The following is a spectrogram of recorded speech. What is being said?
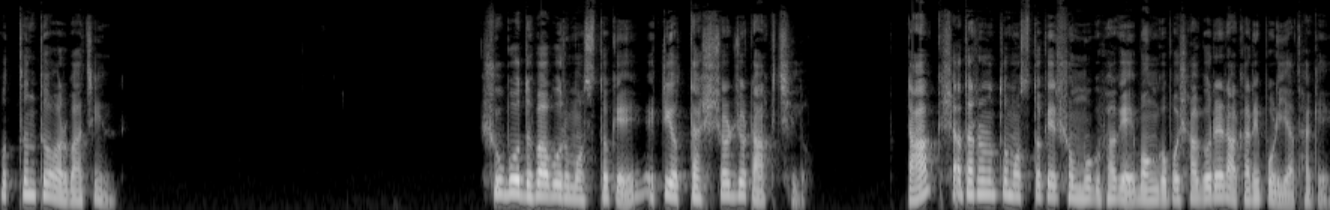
অত্যন্ত অর্বাচীন। সুবোধবাবুর মস্তকে একটি অত্যাশ্চর্য টাক ছিল। টাক সাধারণত মস্তকের সম্মুখভাগে বঙ্গোপসাগরের আকারে পড়িয়া থাকে,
